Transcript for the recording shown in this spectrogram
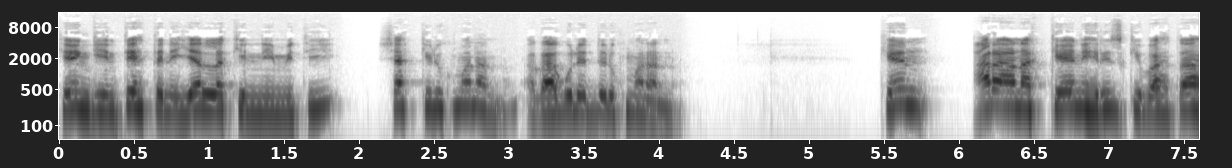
kengintehtani yalla kinimiti shakkilikmanannon agaguleddelikmanannon ken caraanakkenih rizki bahtah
